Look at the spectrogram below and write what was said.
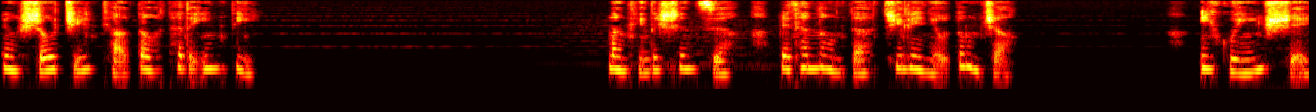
用手指挑逗她的阴蒂。梦婷的身子被他弄得剧烈扭动着，一股淫水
